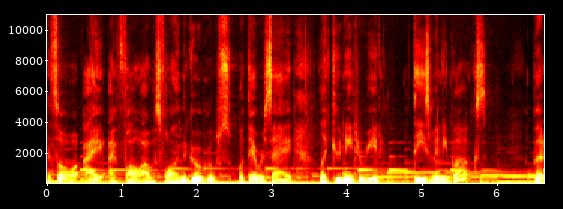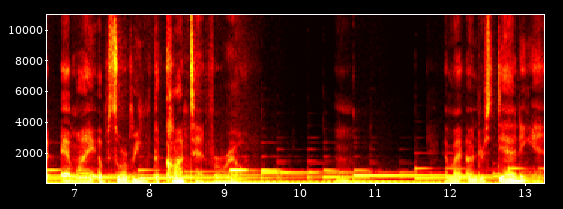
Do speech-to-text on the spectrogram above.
And so I, I follow I was following the gurus, what they were saying. Like you need to read these many books. But am I absorbing the content for real? Hmm? Am I understanding it?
